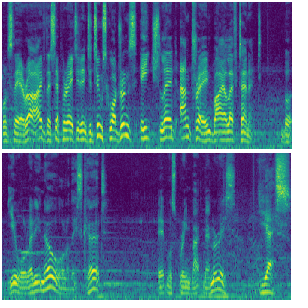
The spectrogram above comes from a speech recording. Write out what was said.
Once they arrive, they're separated into two squadrons, each led and trained by a lieutenant. But you already know all of this, Kurt. It must bring back memories. Yes.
